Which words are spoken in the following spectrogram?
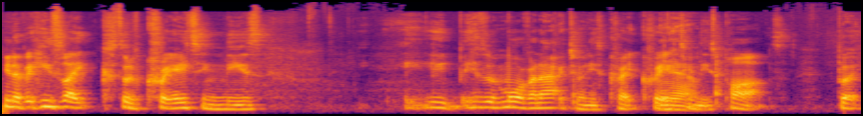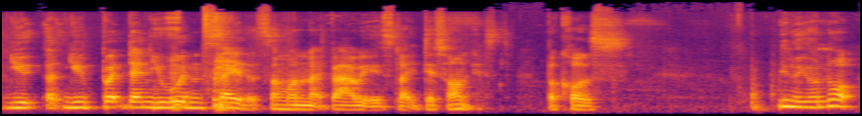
you know, but he's like sort of creating these. He, he's more of an actor and he's cre- creating Yeah. these parts. But you, uh, you, but then you wouldn't say that someone like Bowie is like dishonest because, you know, you're not.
